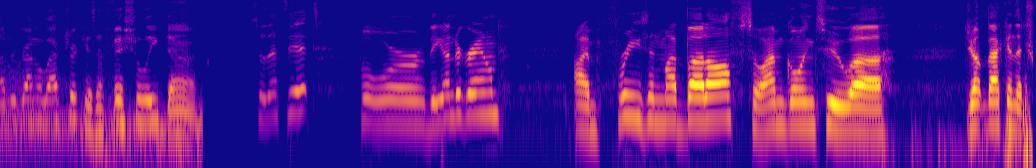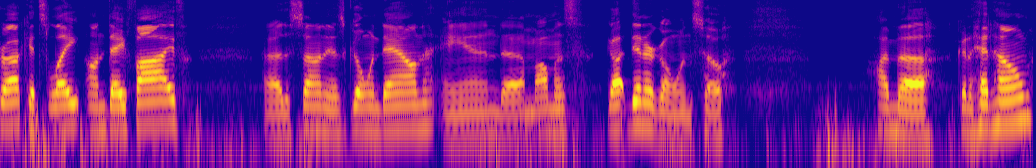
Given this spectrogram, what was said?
underground electric is officially done so that's it for the underground i'm freezing my butt off so i'm going to uh, jump back in the truck. It's late on day five. Uh, the sun is going down, and uh, Mama's got dinner going. So I'm uh, gonna head home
